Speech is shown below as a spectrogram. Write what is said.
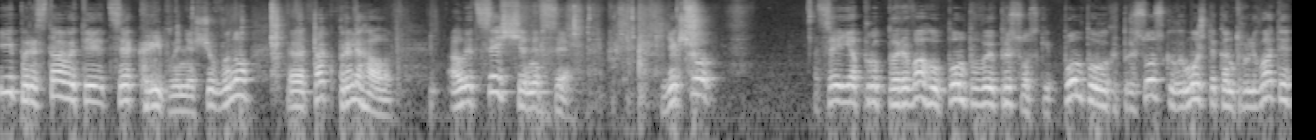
і переставити це кріплення, щоб воно е, так прилягало. Але це ще не все. Якщо це я про перевагу помпової присоски. Помпову присоску ви можете контролювати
